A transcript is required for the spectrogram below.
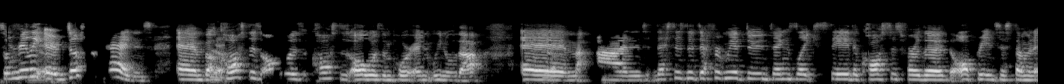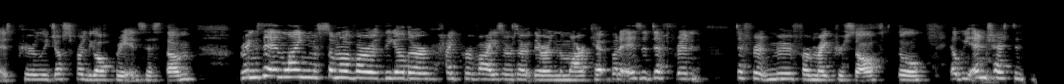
So really, yeah. it just depends. Um, but yeah. cost is always cost is always important. We know that. Um, yeah. and this is a different way of doing things. Like say the cost is for the, the operating system, and it is purely just for the operating system. Brings it in line with some of our the other hypervisors out there in the market, but it is a different different move for Microsoft. So it'll be mm. interesting to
